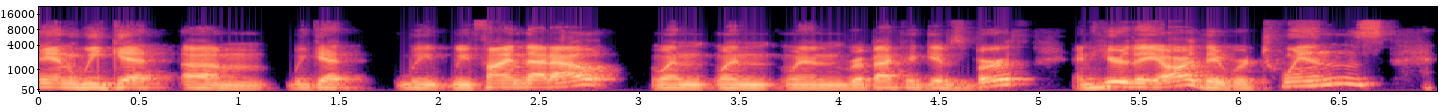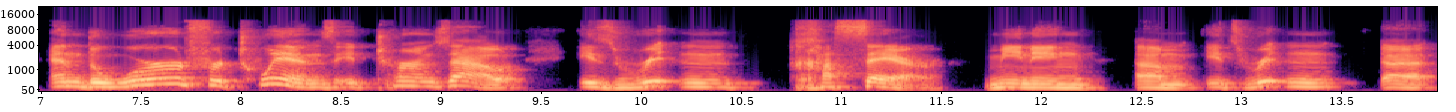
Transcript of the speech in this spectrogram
and we get um, we get we we find that out when when when Rebecca gives birth, and here they are. They were twins, and the word for twins, it turns out, is written chaser, meaning um, it's written uh,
